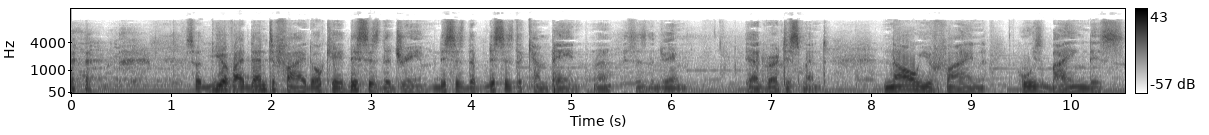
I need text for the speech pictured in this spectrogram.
so you have identified, okay, this is the dream. This is the this is the campaign. Right? This is the dream. The advertisement. Now you find who is buying this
